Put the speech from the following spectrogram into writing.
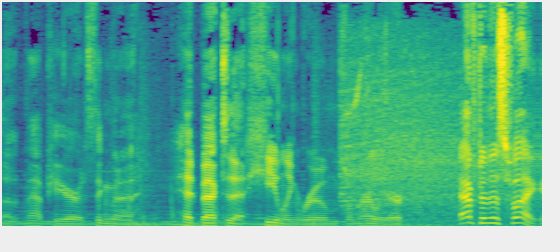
uh, the map here. I think I'm gonna head back to that healing room from earlier after this fight.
